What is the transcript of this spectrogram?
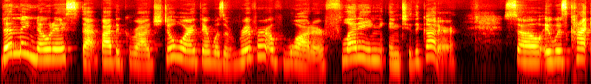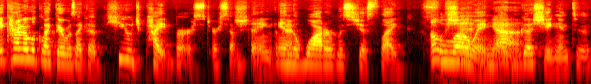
Then they noticed that by the garage door, there was a river of water flooding into the gutter. So it was kind it kind of looked like there was like a huge pipe burst or something okay. and the water was just like Oh, flowing, yeah. like gushing into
